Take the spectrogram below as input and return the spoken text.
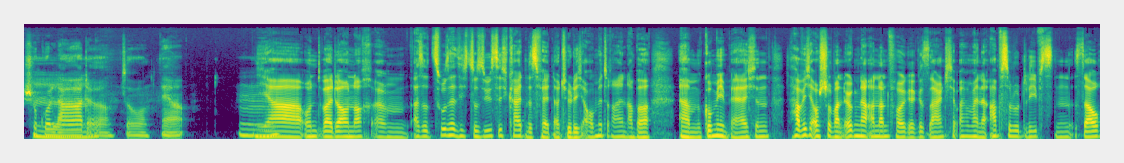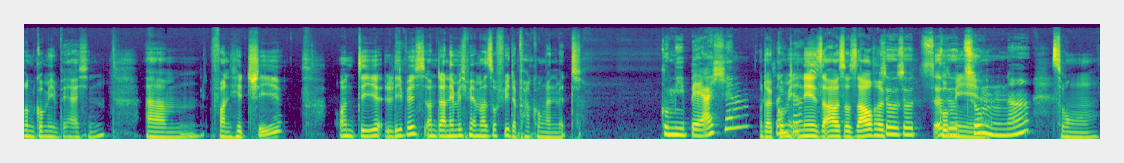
Schokolade, mm. so, ja. Mm. Ja, und weil du auch noch, ähm, also zusätzlich zu Süßigkeiten, das fällt natürlich auch mit rein, aber ähm, Gummibärchen, habe ich auch schon mal in irgendeiner anderen Folge gesagt. Ich habe einfach meine absolut liebsten sauren Gummibärchen ähm, von Hitchi und die liebe ich und da nehme ich mir immer so viele Packungen mit. Gummibärchen? Oder Gummi, das? nee, so, so saure so, so, Gummi, so Zungen, ne? Zungen.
